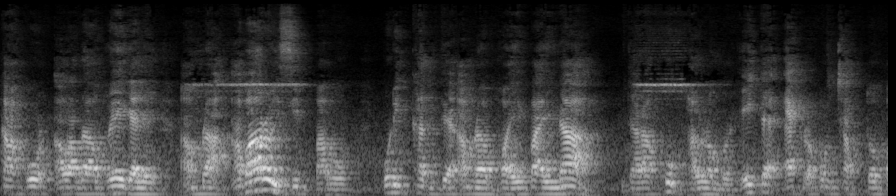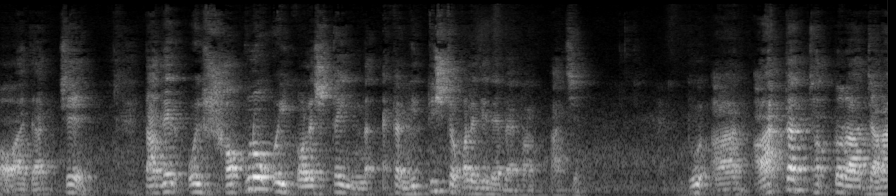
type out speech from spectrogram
কাপড় আলাদা হয়ে গেলে আমরা আবার ওই সিট পাবো। পরীক্ষা দিতে আমরা ভয় পাই না। যারা খুব ভালো নম্বর, এইটা একরকম ছাত্র পাওয়া যাচ্ছে। তাদের ওই স্বপ্ন ওই কলেজটাই একটা নির্দিষ্ট কলেজের ব্যাপার আছে। আর আরেকটা ছাত্ররা যারা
